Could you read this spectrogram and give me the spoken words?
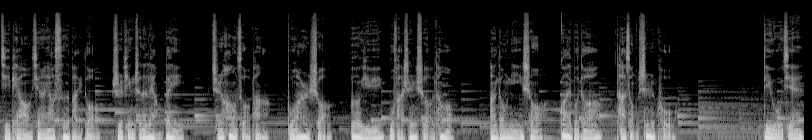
机票竟然要四百多，是平时的两倍，只好作罢。不二说，鳄鱼无法伸舌头。安东尼说：“怪不得他总是哭。”第五节，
